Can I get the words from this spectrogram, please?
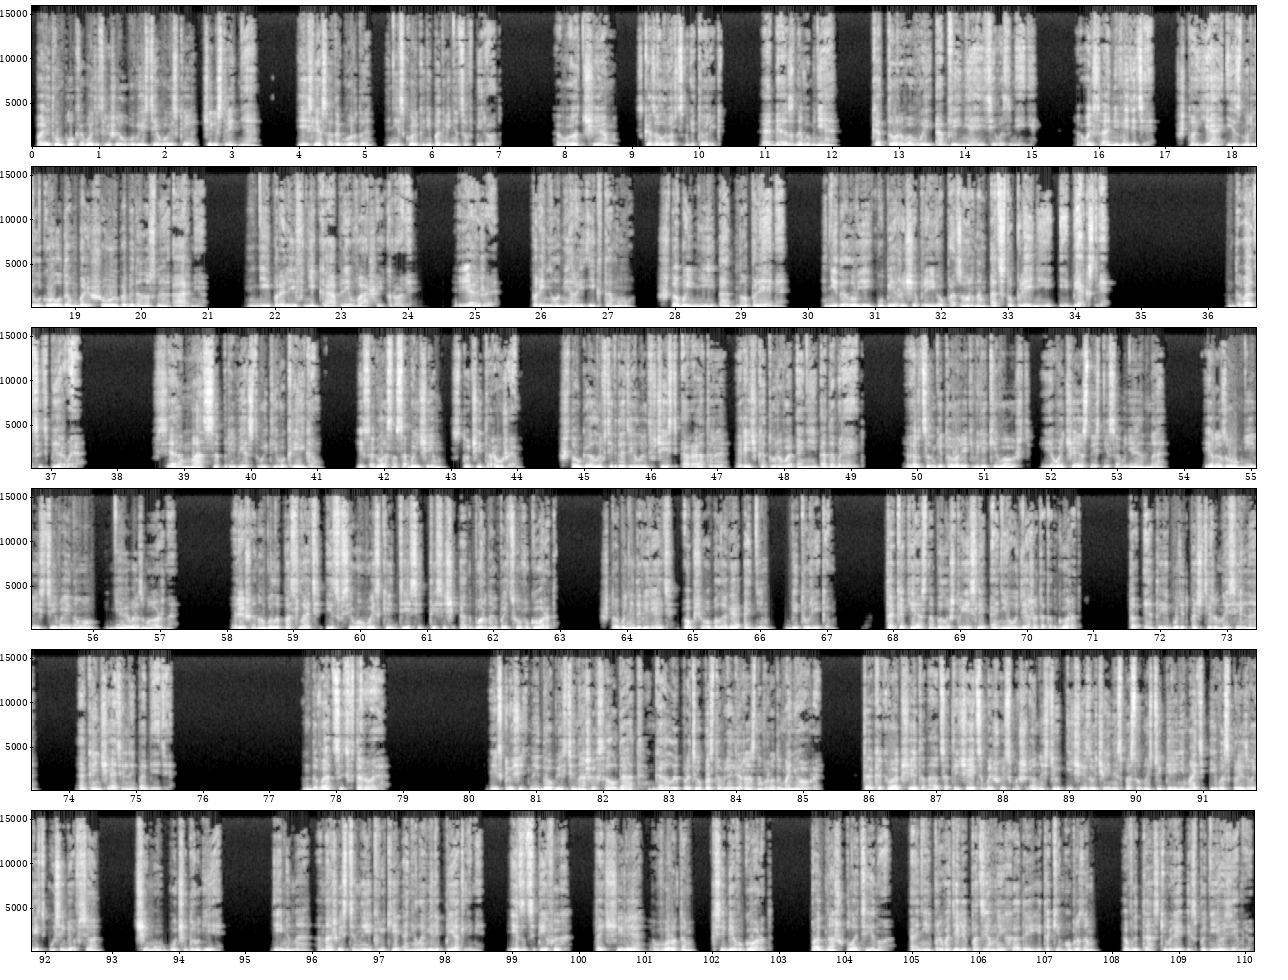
Поэтому полководец решил увести войско через три дня, если осада города нисколько не подвинется вперед. «Вот чем», — сказал Верцингеторик, — «обязаны вы мне, которого вы обвиняете в измене. Вы сами видите, что я изнурил голодом большую победоносную армию, не пролив ни капли вашей крови. Я же принял меры и к тому, чтобы ни одно племя не дало ей убежища при ее позорном отступлении и бегстве. 21. Вся масса приветствует его криком и, согласно с обычаем, стучит оружием, что галлы всегда делают в честь оратора, речь которого они одобряют. Верцингеторик – великий вождь, его честность несомненна, и разумнее вести войну невозможно. Решено было послать из всего войска 10 тысяч отборных бойцов в город, чтобы не доверять общего блага одним битурикам, так как ясно было, что если они удержат этот город, то это и будет почти равносильно окончательной победе. 22. Исключительной доблести наших солдат галлы противопоставляли разного рода маневры, так как вообще эта нация отличается большой смышленностью и чрезвычайной способностью перенимать и воспроизводить у себя все, чему учат другие. Именно наши стенные крюки они ловили петлями и, зацепив их, тащили воротом к себе в город. Под нашу плотину они проводили подземные ходы и таким образом вытаскивали из-под нее землю.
